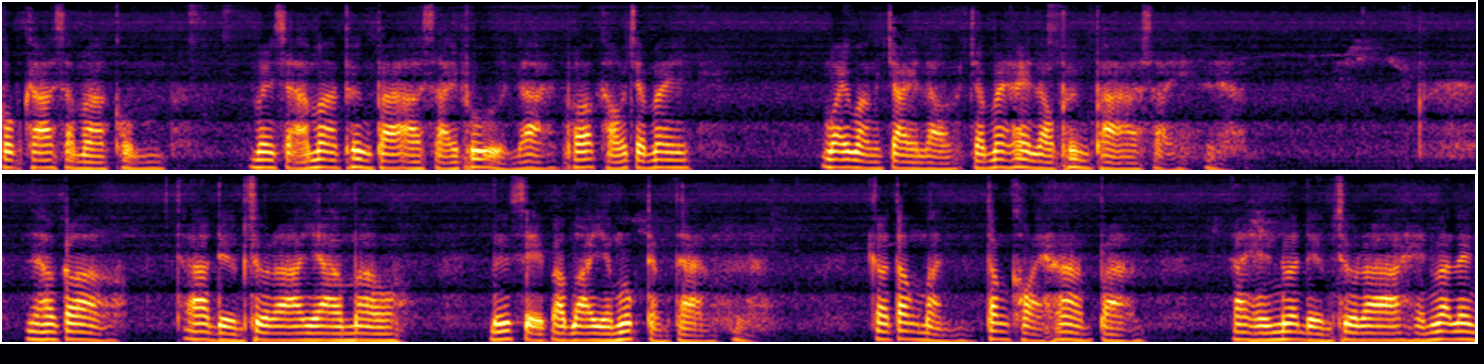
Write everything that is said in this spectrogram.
คบค้าสมาคม ไม่สามารถพึ่งพาอาศัยผู้อื่นได้ เพราะเขาจะไม่ไว้วางใจเราจะไม่ให้เราพึ่งพาอาศัย แล้วก็ถ้าดื่มสุรายาเมา หรือเสพอบายามุขต่างๆ ก็ต้องหมั่นต้องคอยห้ามปรามถ้าเห็นว่าดื่มสุรา เห็นว่าเล่น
